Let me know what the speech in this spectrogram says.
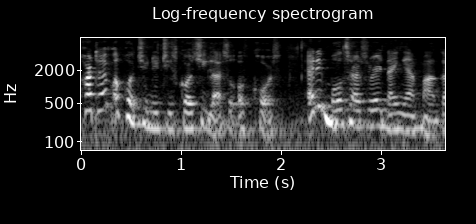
part time opportunities ကိုရှိလား so of course အဲ့ဒီ Malta ဆိုတဲ့နိုင်ငံမှာက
